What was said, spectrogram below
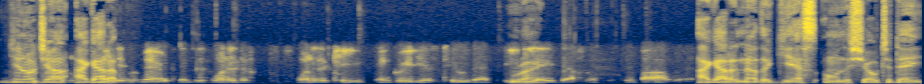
you know, John, I got a Native Americans is one of the one of the key ingredients too that EDA Right. definitely is involved with. I got another guest on the show today.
